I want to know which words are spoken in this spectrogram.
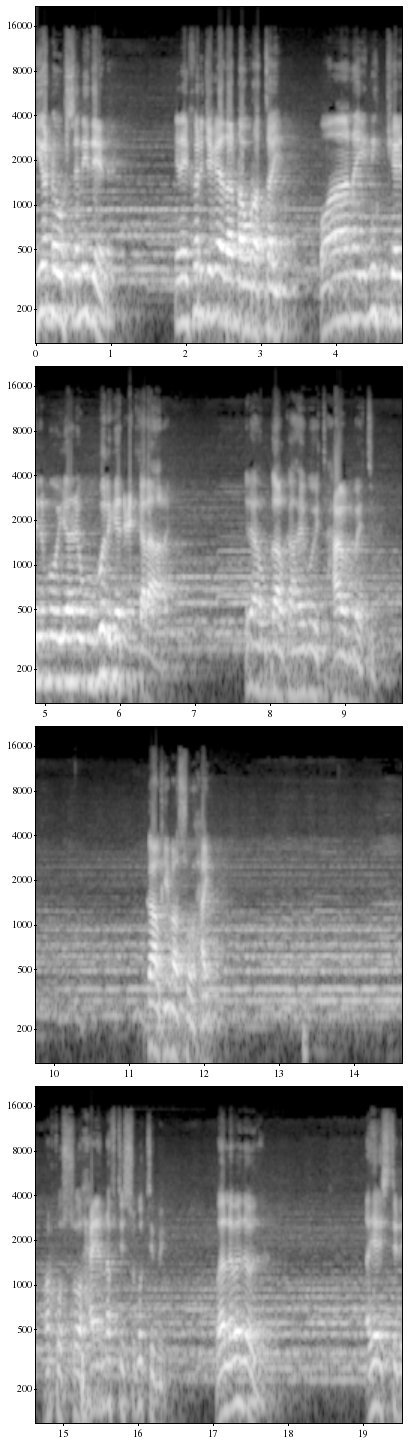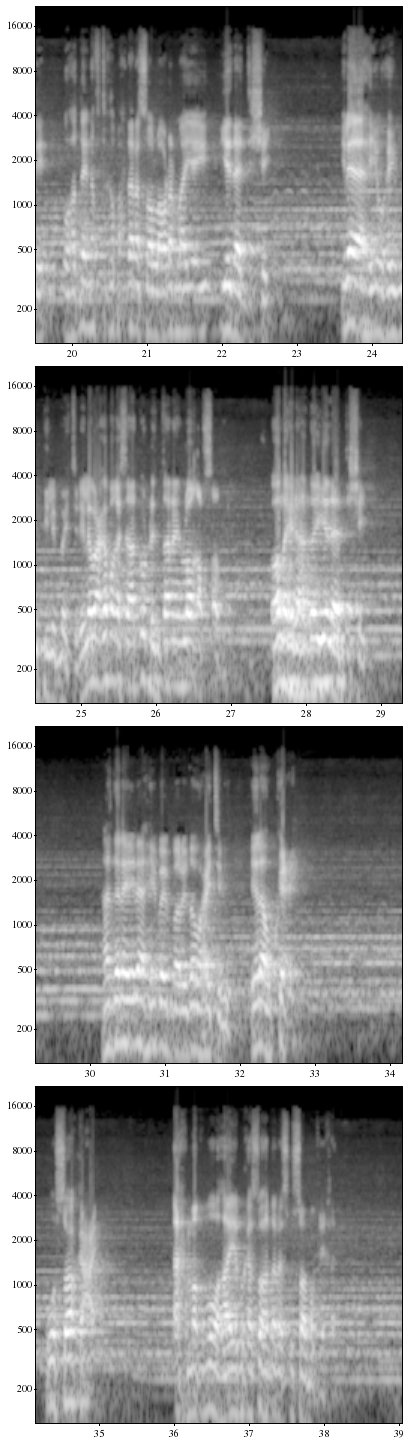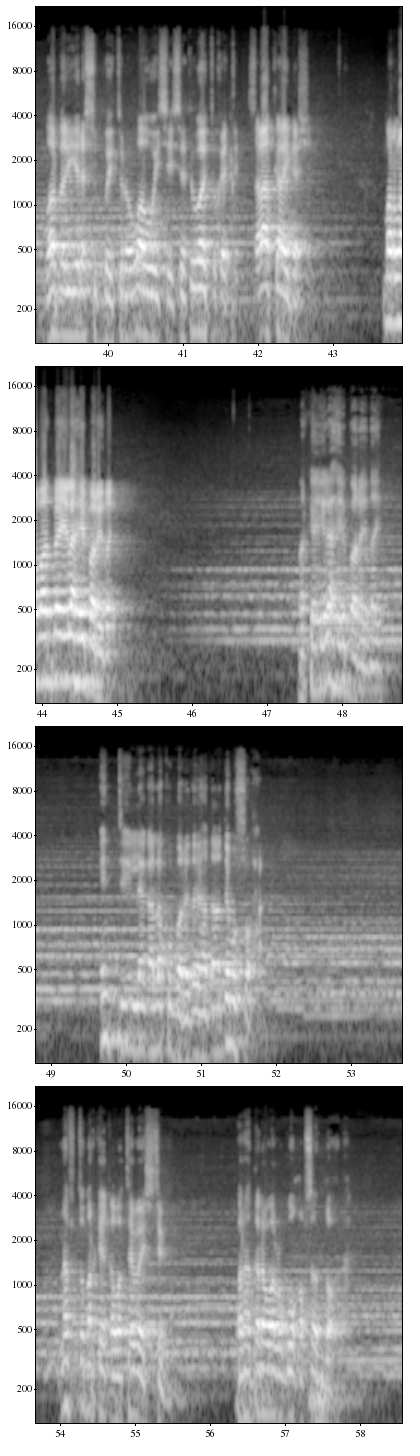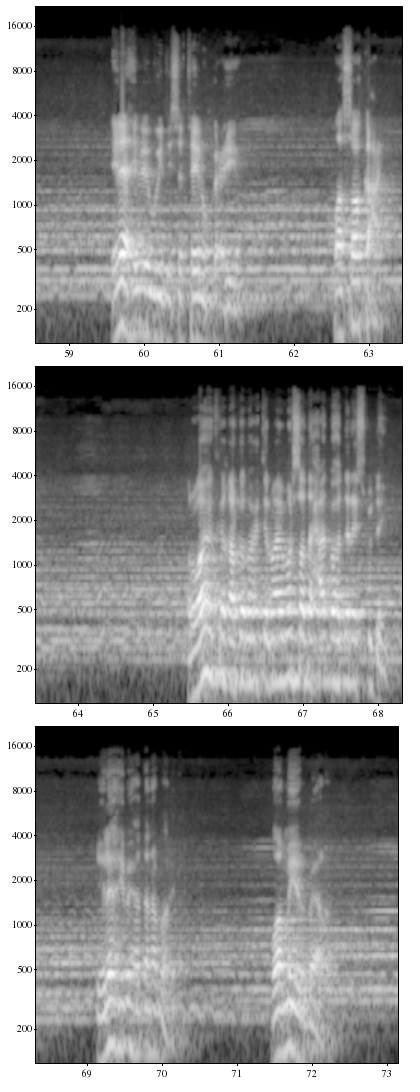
iyo dhowrsanideeda. Inay farjigeeda dhowratay. Oo aanay ninkeeda mooyaane weligeed cid kale arag ilaahu gaalka ah igu itixaamin bay timi. Gaalkii baa suuxay. Markuu suuxay ee naftiisugu timi. Waa labadooda. Ayaa istidhi oo hadday naftu ka baxdana soo la odhan maayo iyadaa dishay. Ilaahayow ha igu dilin bay tidhi. Illa waxaa ka baqaysaa hadduu dhintana in loo qabsado. Oo la yidhaahdo iyadaa dishay. Haddana ilaahay bay barido waxay tidhi ilaahu kici. Wuu soo kacay axmaq buu ahaaye markaasuu haddana isku soo maqiiqay war baryaro sug bay tiro waa weysaysatay waa tukatay salaad kalay gashay. Mar labaad bay ilaahay bariday. Markay ilaahay bariday intii ileg alle ku bariday haddana dib u suuxa naftu markay qabatay ba istiri war haddana waa laguu qabsan doonaa. Ilaahay bay weydiisatay inuu kiciyo. Waa soo kacay riwaayaadka qaarkood waxay tilmaamay mar saddexaad ba haddana isku day. Ilaahay bay haddana bariday waa miyir beelay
